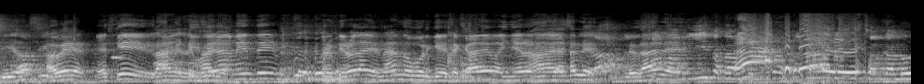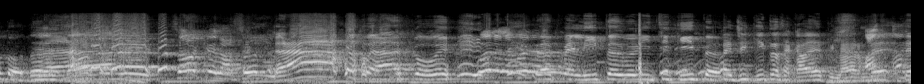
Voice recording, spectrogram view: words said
sí, así. A ver. Es que, Dámele, sinceramente, prefiero la de Nando porque se acaba de bañar Ah, dale, Le- dale. Dale. Son canutos. Dale. Dale. Sáquela, sáquela. ¡Ah! ¡Me asco, güey! Los pelitos, güey, bien chiquitos. Tan chiquito, se acaba de depilar. Ay, ¿Te, te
